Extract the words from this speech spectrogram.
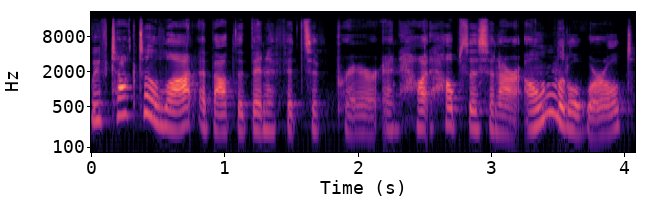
We've talked a lot about the benefits of prayer and how it helps us in our own little world,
